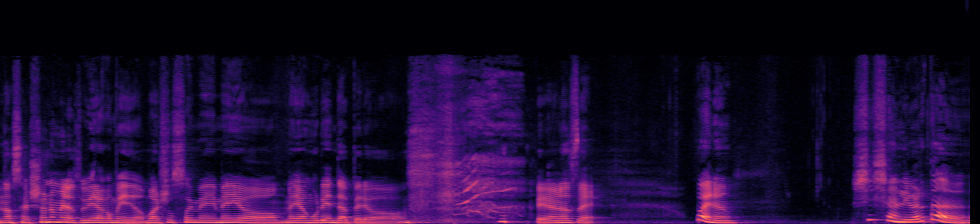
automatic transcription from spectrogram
No sé, yo no me los hubiera comido. Bueno, yo soy me- medio, medio angurrienta, pero. pero no sé. Bueno. Gilla en libertad.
